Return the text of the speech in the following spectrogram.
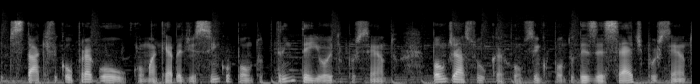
o destaque ficou para Gol, com uma queda de 5,38%, Pão de Açúcar, com 5,17%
